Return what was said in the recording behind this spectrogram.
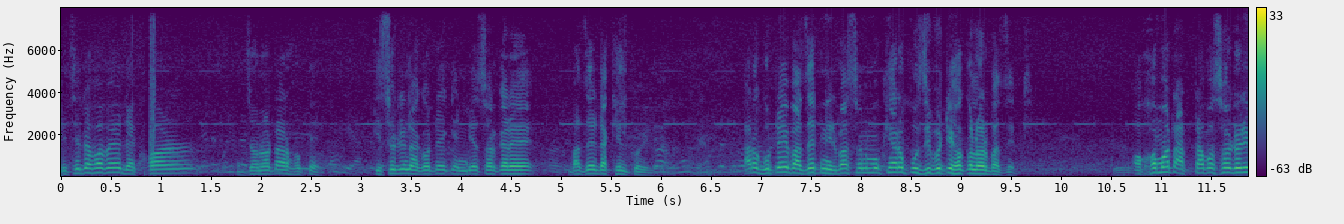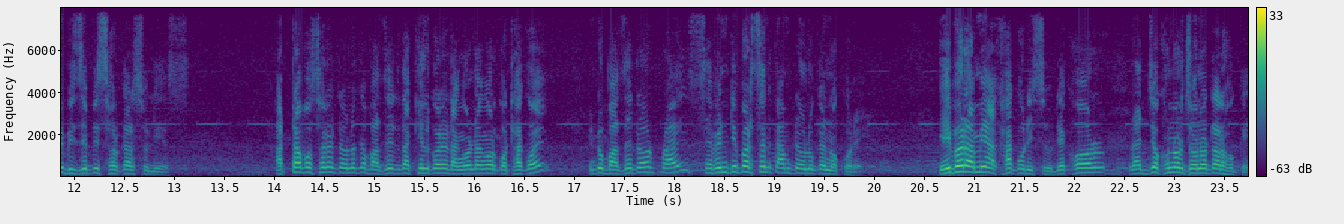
নিশ্চিতভাৱে দেশৰ জনতাৰ হকে কিছুদিন আগতে কেন্দ্ৰীয় চৰকাৰে বাজেট দাখিল কৰিলে। আৰু গোটেই বাজেট নিৰ্বাচনমুখী আৰু পুঁজিপতিসকলৰ বাজেট। অসমত আঠটা বছৰ ধৰি বিজেপি চৰকাৰ চলি আছে। আঠটা বছৰে তেওঁলোকে বাজেট দাখিল কৰে ডাঙৰ ডাঙৰ কথা কয় কিন্তু বাজেটৰ প্ৰায় ছেভেণ্টি পাৰ্চেণ্ট কাম তেওঁলোকে নকৰে। এইবাৰ আমি আশা কৰিছোঁ দেশৰ ৰাজ্যখনৰ জনতাৰ হকে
